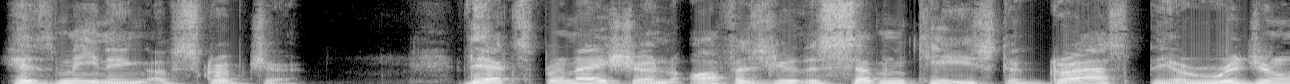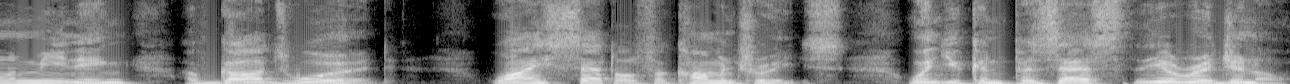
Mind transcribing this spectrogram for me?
His meaning of Scripture. The explanation offers you the seven keys to grasp the original meaning of God's Word. Why settle for commentaries when you can possess the original?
